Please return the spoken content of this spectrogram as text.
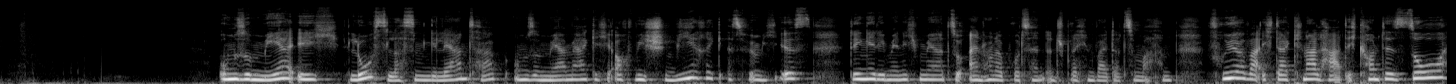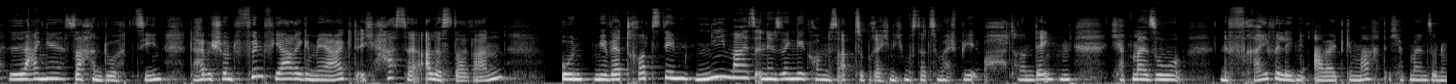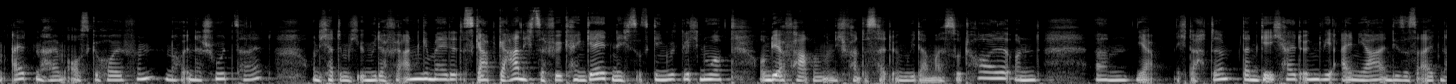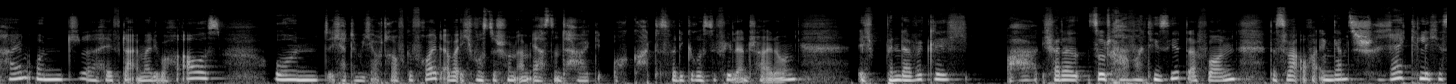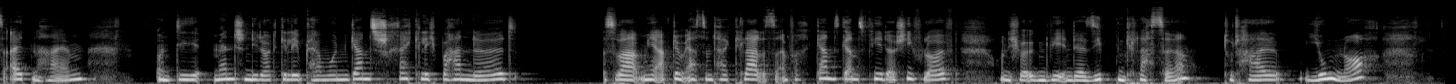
umso mehr ich loslassen gelernt habe, umso mehr merke ich auch, wie schwierig es für mich ist, Dinge, die mir nicht mehr zu 100 Prozent entsprechen, weiterzumachen. Früher war ich da knallhart. Ich konnte so lange Sachen durchziehen. Da habe ich schon fünf Jahre gemerkt, ich hasse alles daran. Und mir wäre trotzdem niemals in den Sinn gekommen, das abzubrechen. Ich muss da zum Beispiel oh, dran denken. Ich habe mal so eine Freiwilligenarbeit gemacht. Ich habe mal in so einem Altenheim ausgeholfen, noch in der Schulzeit. Und ich hatte mich irgendwie dafür angemeldet. Es gab gar nichts dafür, kein Geld, nichts. Es ging wirklich nur um die Erfahrung. Und ich fand das halt irgendwie damals so toll. Und ähm, ja, ich dachte, dann gehe ich halt irgendwie ein Jahr in dieses Altenheim und äh, helfe da einmal die Woche aus. Und ich hatte mich auch darauf gefreut, aber ich wusste schon am ersten Tag, oh Gott, das war die größte Fehlentscheidung. Ich bin da wirklich, oh, ich war da so traumatisiert davon. Das war auch ein ganz schreckliches Altenheim. Und die Menschen, die dort gelebt haben, wurden ganz schrecklich behandelt. Es war mir ab dem ersten Tag klar, dass einfach ganz, ganz viel da schief läuft. Und ich war irgendwie in der siebten Klasse total jung noch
